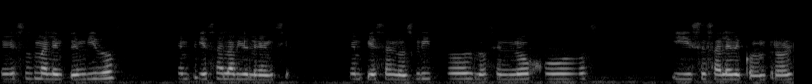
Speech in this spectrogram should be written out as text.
esos malentendidos empieza la violencia, empiezan los gritos, los enojos y se sale de control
